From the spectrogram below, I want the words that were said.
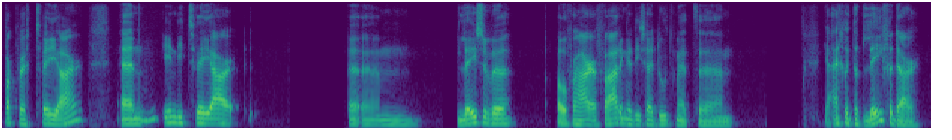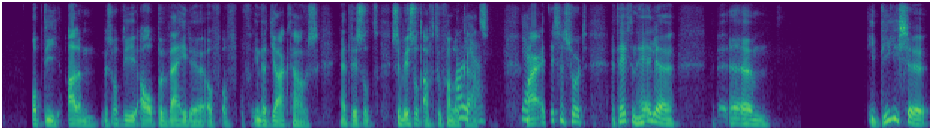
pakweg twee jaar. En Mhm. in die twee jaar eh, ehm, lezen we over haar ervaringen die zij doet met ehm, ja, eigenlijk dat leven daar op die alm, dus op die Alpenweide of, of, of in dat jachthuis. Het wisselt, ze wisselt af en toe van Oh ja. locatie. Ja. Maar het is een soort, het heeft een hele ehm, idyllische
